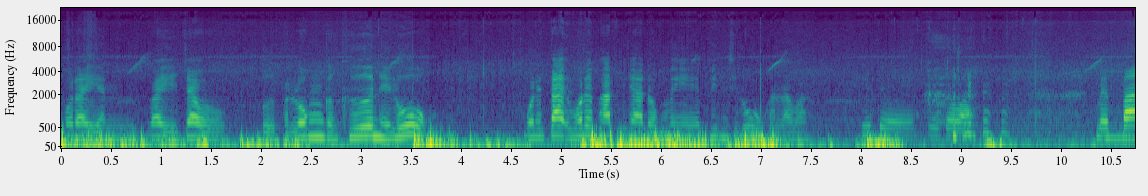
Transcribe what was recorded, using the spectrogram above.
พอได้อันไว้เจ้า เปิดพัดลมกลางคืนให้ลูกบ่ได้ใต้บ่ได้พัดยาดอกเมปิ่นสิลูกหั่นล่ะว่ะมีแต่มีแต่ว่าแบบป้า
